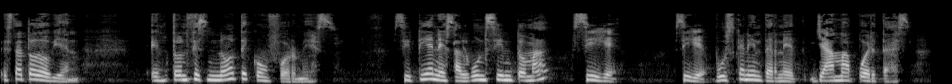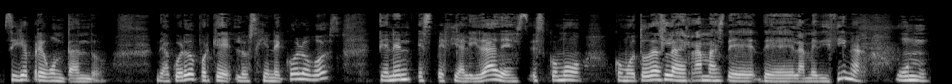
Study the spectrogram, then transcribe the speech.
está todo bien. Entonces no te conformes. Si tienes algún síntoma, sigue, sigue, busca en internet, llama a puertas, sigue preguntando. ¿De acuerdo? Porque los ginecólogos tienen especialidades. Es como, como todas las ramas de, de la medicina. Un,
